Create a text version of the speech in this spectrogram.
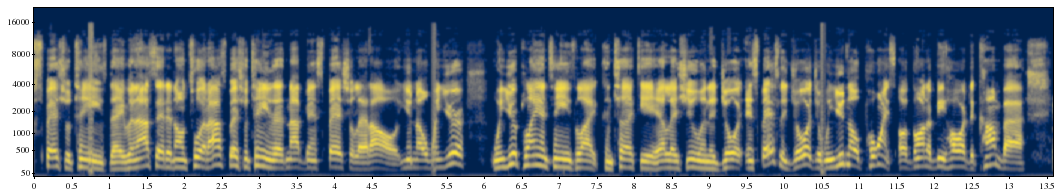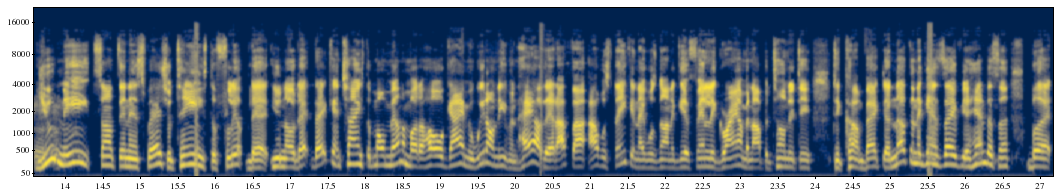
special teams, Dave. And I said it on Twitter. Our special teams has not been special at all. You know, when you're when you're playing teams like Kentucky, LSU, and the Georgia, especially Georgia, when you know points are going to be hard to come by, mm-hmm. you need something in special teams to flip that. You know that they can change the momentum of the whole game, and we don't even have that. I thought I was thinking they was going to give Finley Graham an opportunity to come back there. Nothing against Xzavier Henderson, but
